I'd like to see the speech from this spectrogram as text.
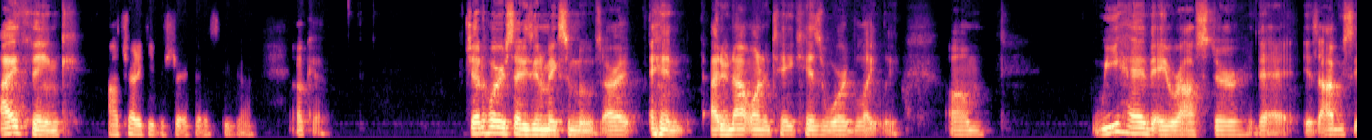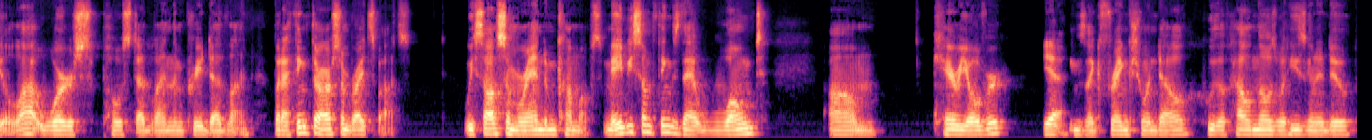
I think I'll try to keep a straight face. Keep going. Okay. Jed Hoyer said he's going to make some moves. All right. And I do not want to take his word lightly. Um, we have a roster that is obviously a lot worse post deadline than pre deadline, but I think there are some bright spots. We saw some random come ups, maybe some things that won't um, carry over. Yeah, Things like Frank Schwindel, who the hell knows what he's going to do.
